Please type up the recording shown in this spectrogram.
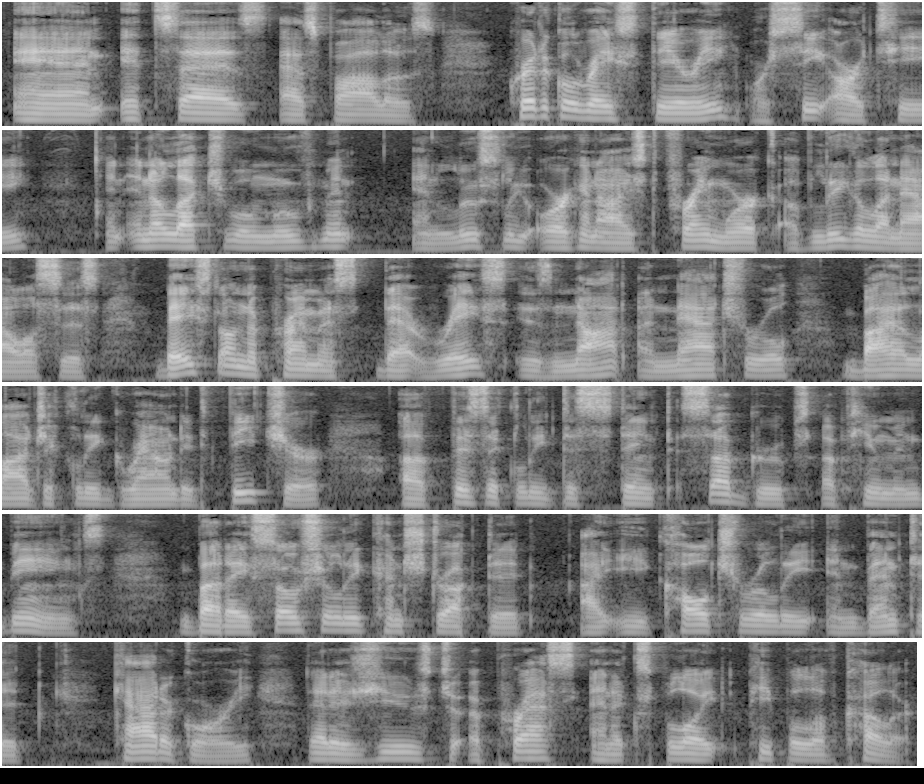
And it says as follows Critical race theory, or CRT, an intellectual movement and loosely organized framework of legal analysis based on the premise that race is not a natural, biologically grounded feature of physically distinct subgroups of human beings, but a socially constructed, i.e., culturally invented category that is used to oppress and exploit people of color.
